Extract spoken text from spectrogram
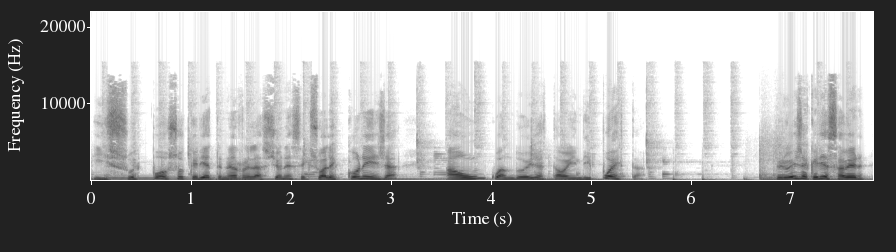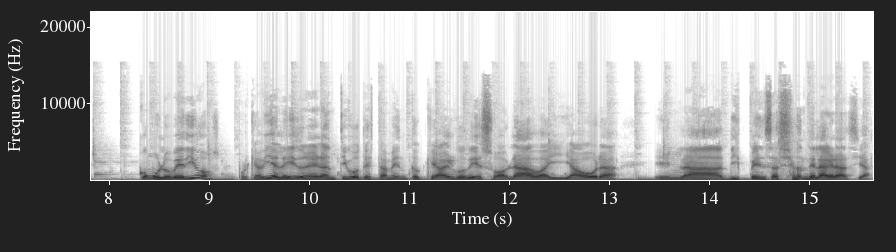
y su esposo quería tener relaciones sexuales con ella aun cuando ella estaba indispuesta. Pero ella quería saber cómo lo ve Dios, porque había leído en el Antiguo Testamento que algo de eso hablaba y ahora en la dispensación de la gracia.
